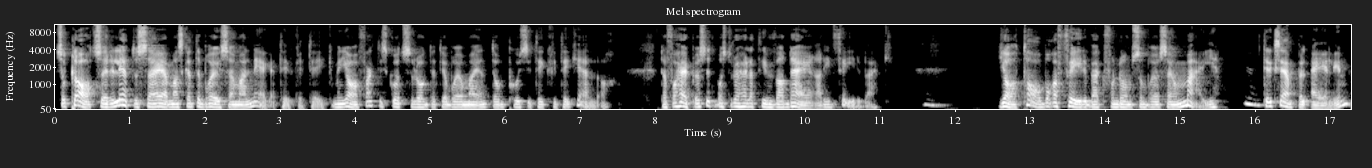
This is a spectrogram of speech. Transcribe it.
Såklart så är det lätt att säga att man ska inte bry sig om all negativ kritik, men jag har faktiskt gått så långt att jag bryr mig inte om positiv kritik heller. Därför helt plötsligt måste du hela tiden värdera din feedback. Mm. Jag tar bara feedback från de som bryr sig om mig. Mm. Till exempel Elin,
